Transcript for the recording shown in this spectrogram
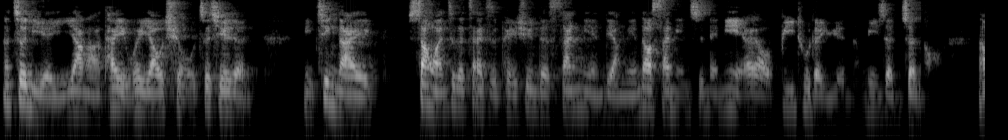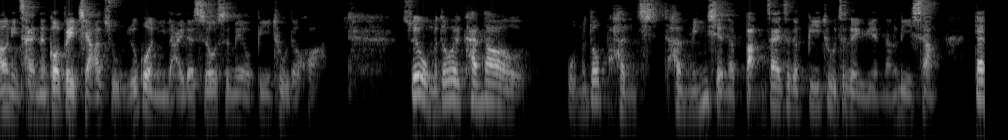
那这里也一样啊，他也会要求这些人，你进来上完这个在职培训的三年、两年到三年之内，你也要有 B two 的语言能力认证哦，然后你才能够被加注。如果你来的时候是没有 B two 的话，所以我们都会看到，我们都很很明显的绑在这个 B two 这个语言能力上，但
